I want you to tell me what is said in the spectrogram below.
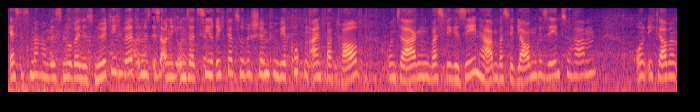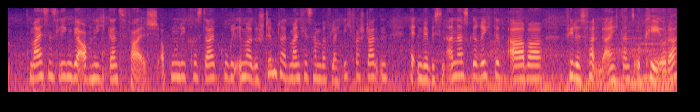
Erstens machen wir es nur, wenn es nötig wird. Und es ist auch nicht unser Ziel, Richter zu beschimpfen. Wir gucken einfach drauf und sagen, was wir gesehen haben, was wir glauben gesehen zu haben. Und ich glaube, Meistens liegen wir auch nicht ganz falsch. Ob nun die Kristallkugel immer gestimmt hat, manches haben wir vielleicht nicht verstanden, hätten wir ein bisschen anders gerichtet, aber vieles fanden wir eigentlich ganz okay, oder?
